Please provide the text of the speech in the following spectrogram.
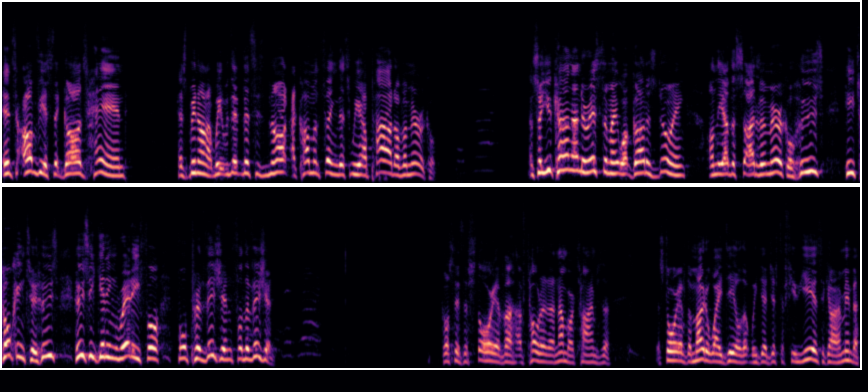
It's obvious that God's hand has been on it. We, this is not a common thing. This we are part of a miracle. And so you can't underestimate what God is doing on the other side of a miracle. Who's he talking to? Who's, who's he getting ready for, for provision for the vision? Course, there's a story of, uh, I've told it a number of times, the, the story of the motorway deal that we did just a few years ago. I remember,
